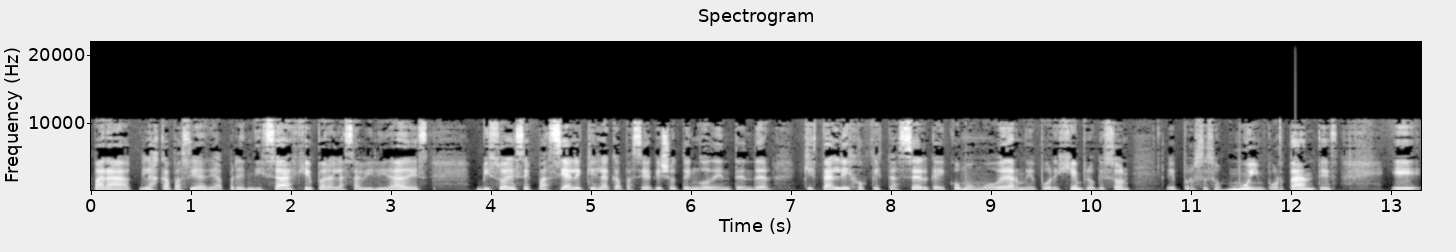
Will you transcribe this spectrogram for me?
para las capacidades de aprendizaje, para las habilidades visuales espaciales, que es la capacidad que yo tengo de entender qué está lejos, qué está cerca y cómo moverme, por ejemplo, que son eh, procesos muy importantes. Eh,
